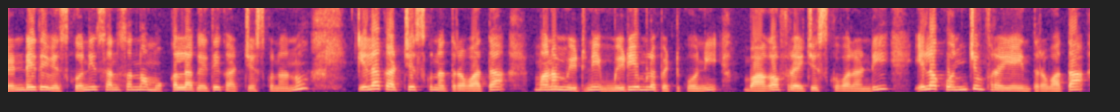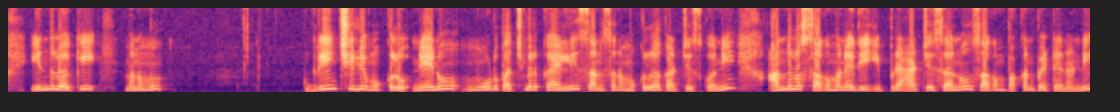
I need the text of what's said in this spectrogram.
రెండైతే వేసుకొని సన్న సన్న ముక్కల్లాగా అయితే కట్ చేసుకున్నాను. ఇలా కట్ చేసుకున్న తర్వాత మనం వీటిని మీడియం మీడియంలో పెట్టుకొని బాగా ఫ్రై చేసుకోవాలండి. ఇలా కొంచెం ఫ్రై అయిన తర్వాత ఇందులోకి మనము గ్రీన్ చిల్లీ ముక్కలు నేను మూడు పచ్చిమిరపకాయల్ని సన్న సన్న ముక్కలుగా కట్ చేసుకొని అందులో సగం అనేది ఇప్పుడు యాడ్ చేశాను. సగం పక్కన పెట్టానండి.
